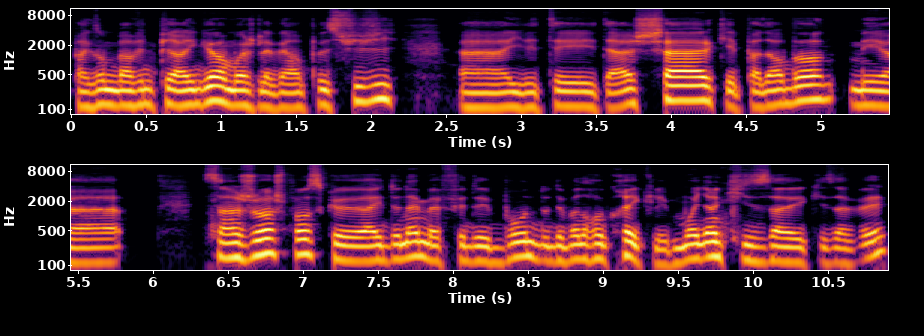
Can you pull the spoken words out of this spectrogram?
par exemple Marvin Piringer, moi je l'avais un peu suivi, il était, à Schalke et Paderborn, mais c'est un joueur, je pense que Heidenheim a fait des, des bonnes recrues avec les moyens qu'ils avaient.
